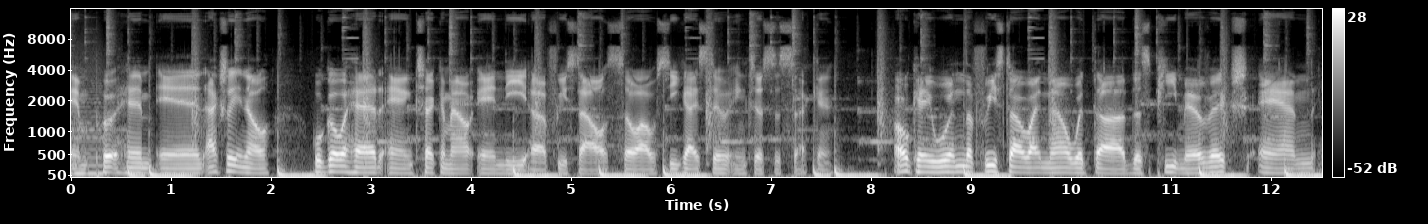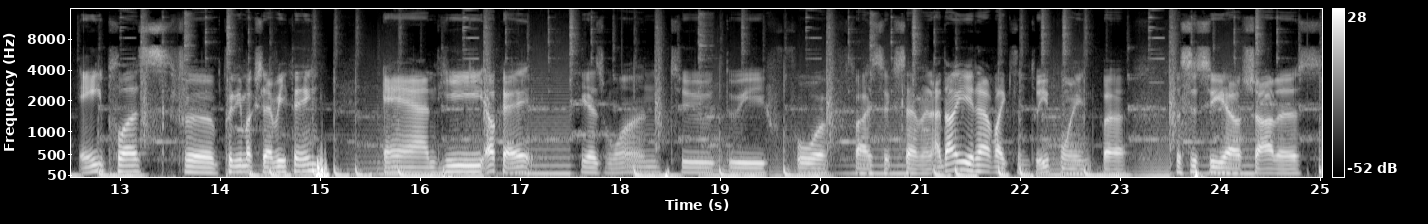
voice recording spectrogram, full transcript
and put him in. Actually, no, we'll go ahead and check him out in the uh, freestyle. So I'll see you guys there in just a second. Okay, we're in the freestyle right now with uh, this Pete Maravich and A plus for pretty much everything. And he, okay, he has one, two, three, four, five, six, seven. I thought he'd have like some three point, but let's just see how shot is.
